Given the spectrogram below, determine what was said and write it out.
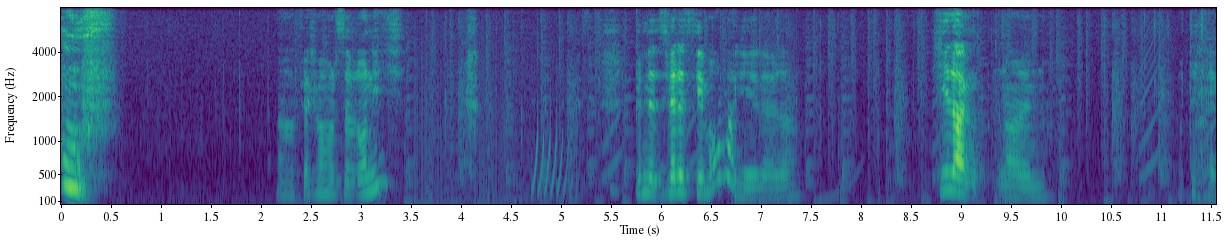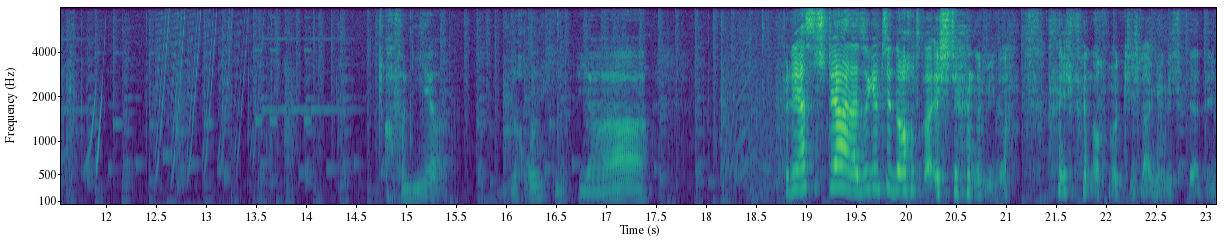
Uff. Ah, vielleicht machen wir das ja doch nicht. Ich, bin jetzt, ich werde jetzt Game Over gehen, Alter. Hier lang. Nein. What the heck? Ach, von hier. Nach unten. Ja. Für den ersten Stern, also gibt es hier noch drei Sterne wieder. Ich bin auch wirklich lange nicht fertig.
